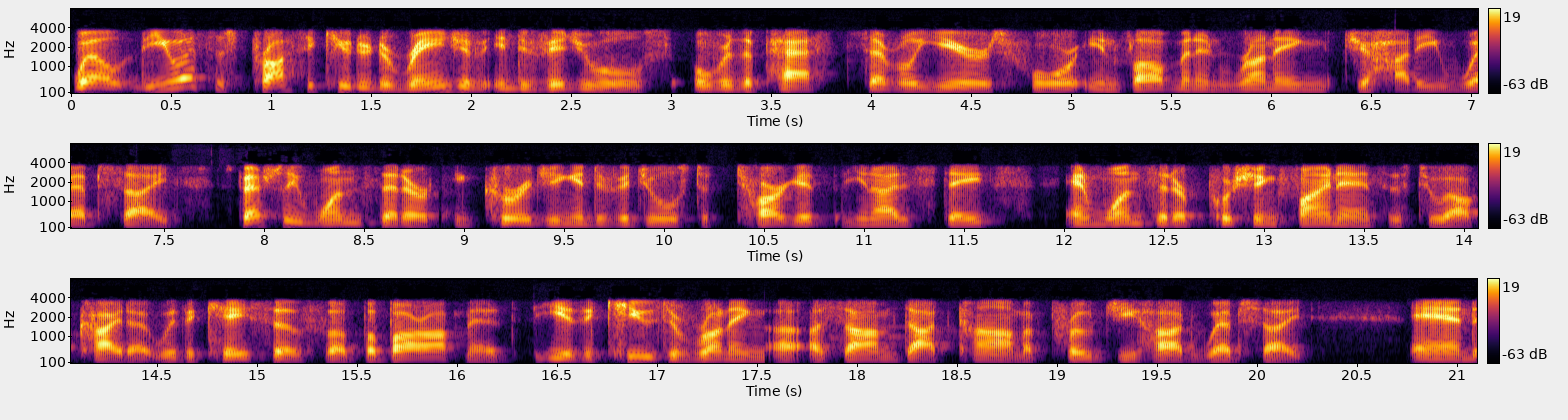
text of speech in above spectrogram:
Well, the U.S. has prosecuted a range of individuals over the past several years for involvement in running jihadi websites, especially ones that are encouraging individuals to target the United States and ones that are pushing finances to Al Qaeda. With the case of uh, Babar Ahmed, he is accused of running uh, Azzam.com, a pro jihad website. And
